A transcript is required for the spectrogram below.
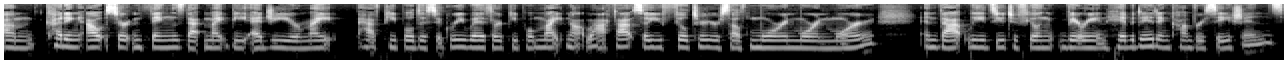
um, cutting out certain things that might be edgy or might have people disagree with or people might not laugh at. So you filter yourself more and more and more. And that leads you to feeling very inhibited in conversations.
